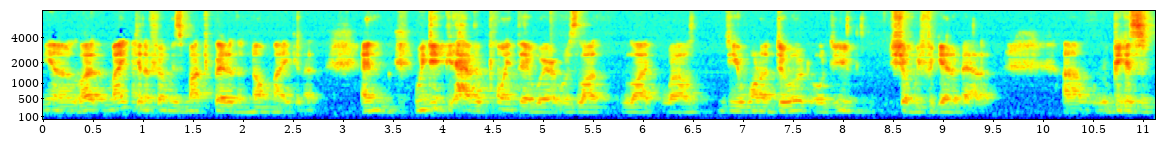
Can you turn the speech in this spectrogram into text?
you know, like making a film is much better than not making it. And we did have a point there where it was like, like, well, do you want to do it or do you, shall we forget about it? Um, because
